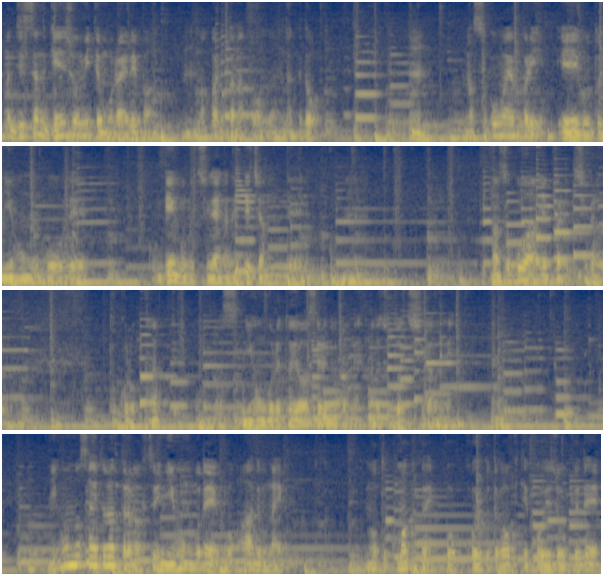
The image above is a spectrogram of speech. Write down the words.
まあ、実際の現象を見てもらえれば、うん、分かるかなとは思うんだけど、うん。まあ、そこがやっぱり英語と日本語で言語の違いがね出ちゃうんで、うん。まあ、そこはやっぱり違うところかなって思います。日本語で問い合わせるのとはねまたちょっと違うね、うん、日本のサイトだったらまあ普通に日本語でもうああでもないもっと細かくねこうこういうことが起きてこういう状況で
